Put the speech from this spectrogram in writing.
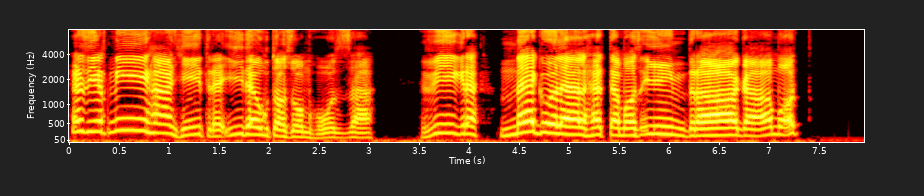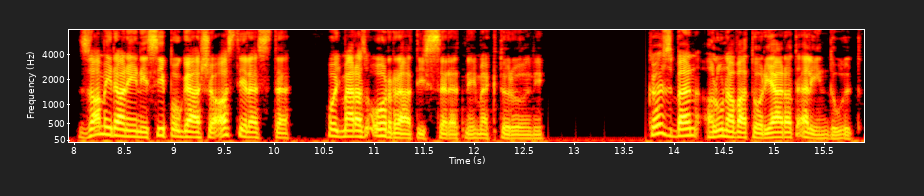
ezért néhány hétre ide utazom hozzá. Végre megölelhetem az én drágámat. Zamira néni szipogása azt jelezte, hogy már az orrát is szeretné megtörölni. Közben a Lunavator járat elindult.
